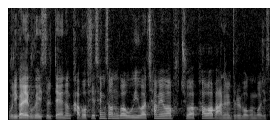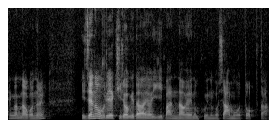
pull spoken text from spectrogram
우리가 애굽에 있을 때에는 값없이 생선과 우유와 참외와 부추와 파와 마늘들을 먹은 것이 생각나거늘 이제는 우리의 기력이 다하여 이 만나 외에는 보이는 것이 아무것도 없다.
